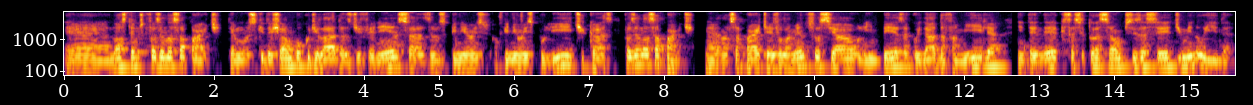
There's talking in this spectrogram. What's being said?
é, nós temos que fazer nossa parte. Temos que deixar um pouco de lado as diferenças, as opiniões, opiniões políticas, fazer nossa parte. Né? Nossa parte é isolamento social, limpeza, cuidado da família, entender que essa situação precisa ser diminuída.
